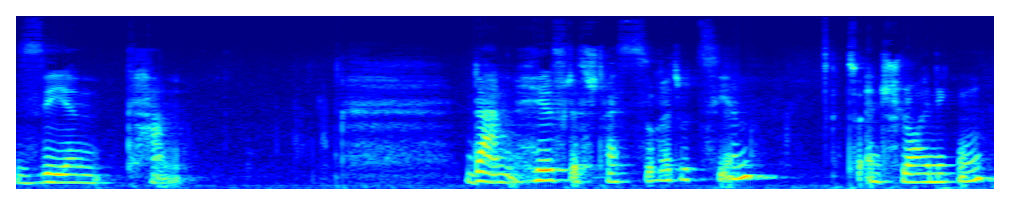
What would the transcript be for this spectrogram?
sehen kann. Dann hilft es, Stress zu reduzieren, zu entschleunigen.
